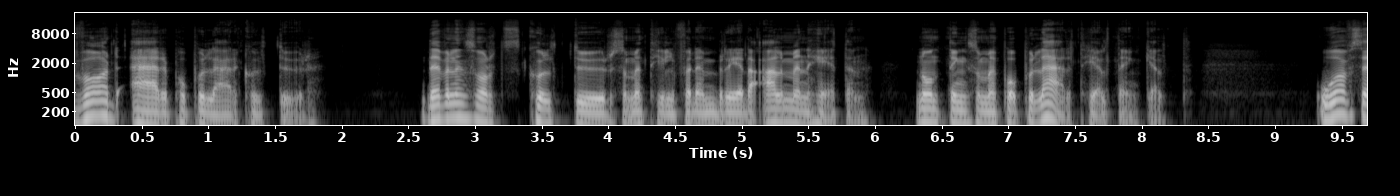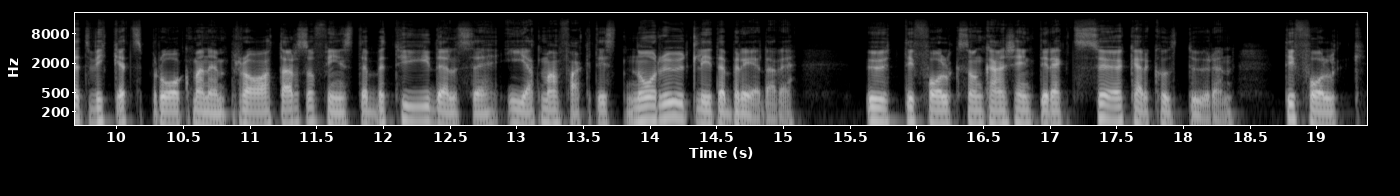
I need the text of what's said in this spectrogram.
Vad är populärkultur? Det är väl en sorts kultur som är till för den breda allmänheten. Någonting som är populärt helt enkelt. Oavsett vilket språk man än pratar så finns det betydelse i att man faktiskt når ut lite bredare. Ut till folk som kanske inte direkt söker kulturen, till folk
